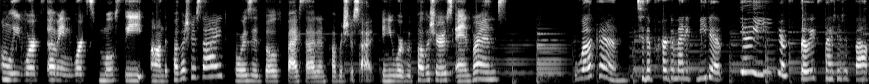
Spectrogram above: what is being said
only works? I mean, works mostly on the publisher side, or is it both buy side and publisher side? Can you work with publishers and brands? Welcome to the Programmatic Meetup! Yay! I'm so excited about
